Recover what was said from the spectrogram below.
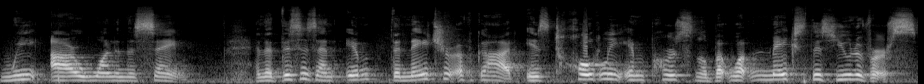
We are one and the same. And that this is an, imp, the nature of God is totally impersonal, but what makes this universe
